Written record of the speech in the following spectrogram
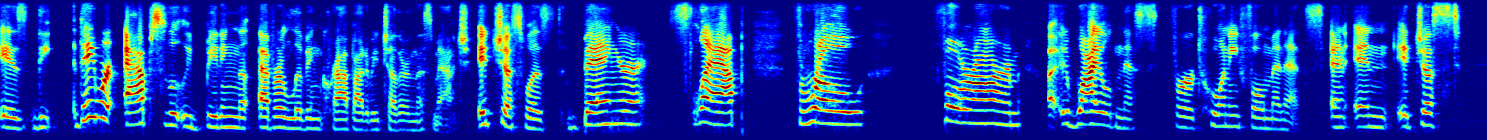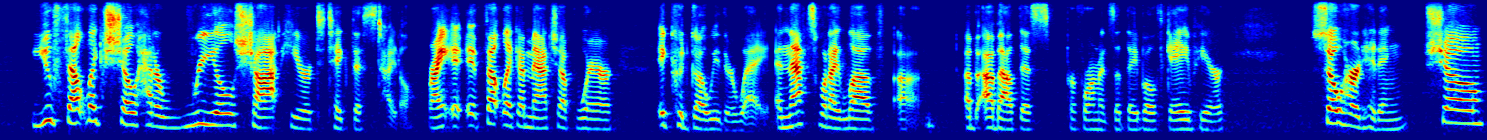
is the they were absolutely beating the ever living crap out of each other in this match. It just was banger slap, throw, forearm, uh, wildness for 20 full minutes. And and it just you felt like Sho had a real shot here to take this title, right? It, it felt like a matchup where it could go either way, and that's what I love um, ab- about this performance that they both gave here. So hard hitting. Sho,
